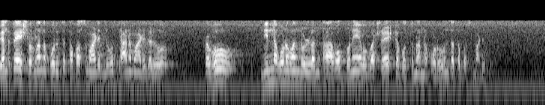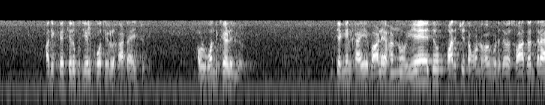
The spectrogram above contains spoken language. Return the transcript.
ವೆಂಕಟೇಶ್ವರನನ್ನು ಕುರಿತು ತಪಸ್ಸು ಮಾಡಿದ್ಲು, ಧ್ಯಾನ ಮಾಡಿದಳು. ಪ್ರಭು, ನಿನ್ನ ಗುಣವನ್ನುಳ್ಳಂತಹ ಒಬ್ಬನೇ ಒಬ್ಬ ಶ್ರೇಷ್ಠ ಪುತ್ರನನ್ನು ಕೊಡು ಅಂತ ತಪಸ್ಸು ಮಾಡಿದ್ರು. ಅದಕ್ಕೆ ತಿರುಪತಿಯಲ್ಲಿ ಕೋತಿಗಳ ಕಾಟ ಹೆಚ್ಚು. ಅವಳು ಒಂದು ಕೇಳಿದ್ಲು, ತೆಂಗಿನಕಾಯಿ, ಬಾಳೆಹಣ್ಣು ಏದು ಪರಿಚಿ ತಗೊಂಡು ಹೋಗ್ಬಿಡ್ತೇವೆ ಸ್ವಾತಂತ್ರ್ಯ.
